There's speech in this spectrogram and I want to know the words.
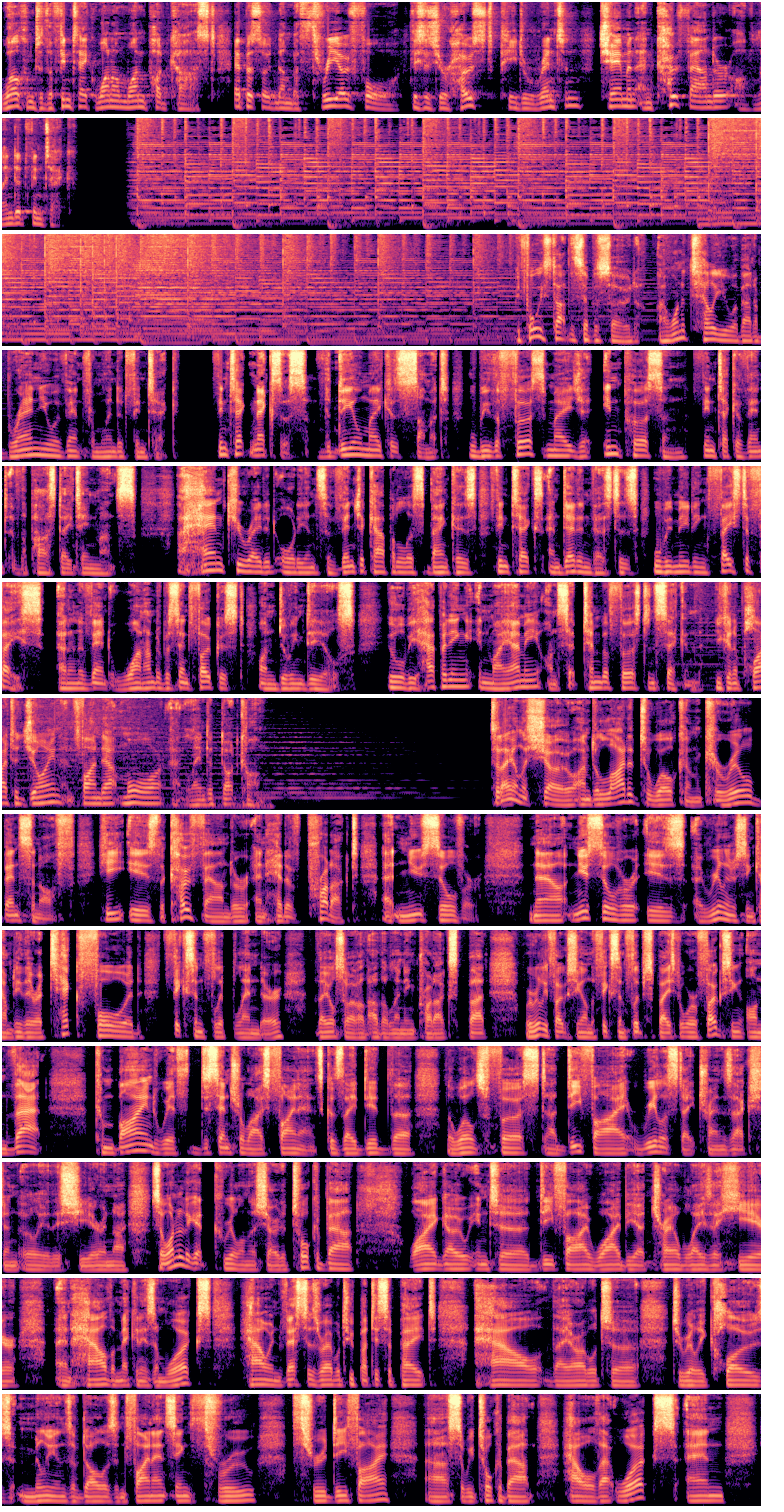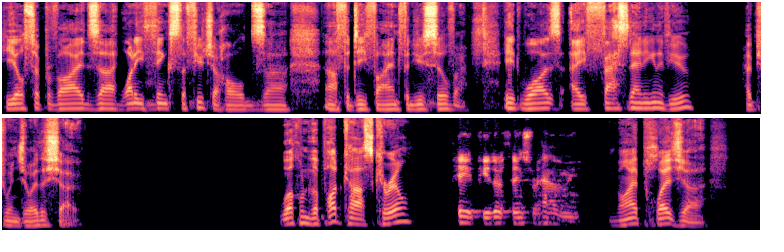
Welcome to the FinTech One on One podcast, episode number 304. This is your host, Peter Renton, chairman and co founder of Lendit FinTech. Before we start this episode, I want to tell you about a brand new event from Lendit FinTech. FinTech Nexus, the Dealmakers Summit, will be the first major in person FinTech event of the past 18 months. A hand curated audience of venture capitalists, bankers, fintechs, and debt investors will be meeting face to face at an event 100% focused on doing deals. It will be happening in Miami on September 1st and 2nd. You can apply to join and find out more at lendit.com. Today on the show, I'm delighted to welcome Kirill Bensonov. He is the co founder and head of product at New Silver. Now, New Silver is a really interesting company. They're a tech forward fix and flip lender. They also have other lending products, but we're really focusing on the fix and flip space, but we're focusing on that combined with decentralized finance because they did the, the world's first uh, DeFi real estate transaction earlier this year. And I, so I wanted to get Kirill on the show to talk about why go into DeFi, why be a trailblazer here, and how the mechanism works, how investors are able to participate, how they are able to, to really close millions of dollars in financing through, through DeFi. Uh, so we talk about how all that works. And he also provides uh, what he thinks the future holds uh, uh for DeFi and for New Silver. It was a fascinating interview. Hope you enjoy the show. Welcome to the podcast, Kirill. Hey, Peter. Thanks for having me. My pleasure.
